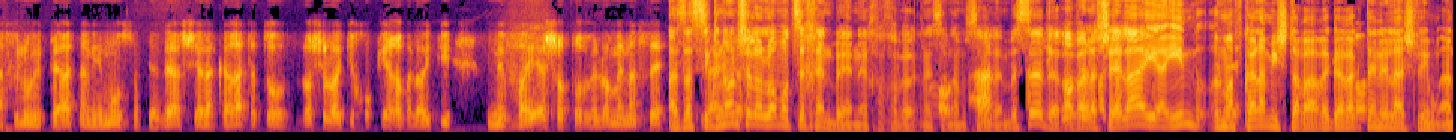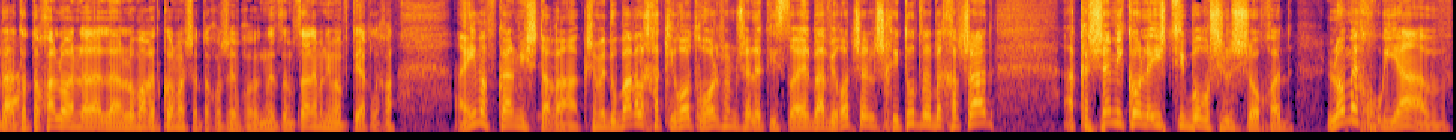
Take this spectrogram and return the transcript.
אפילו מפאת הנימוס, אתה יודע, של הכרת הטוב. לא שלא הייתי חוקר, אבל לא הייתי מבייש אותו ולא מנסה... אז הסגנון ל- שלו לא מוצא חן בעיניך, חבר הכנסת לא, אמסלם. בסדר, הסגנון אבל השאלה היא האם מפכ"ל המשטרה, רגע, רק לא. תן לי להשלים, אתה אתה תוכל לא- ל- ל- לומר את כל מה שאתה חושב, חבר הכנסת אמסלם, אני מבטיח לך. האם מפכ"ל משטרה, כשמדובר על חקירות ראש ממשלת ישראל בעבירות של שחיתות ובחשד הקשה מכל לאיש ציבור של שוחד, לא מחויב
